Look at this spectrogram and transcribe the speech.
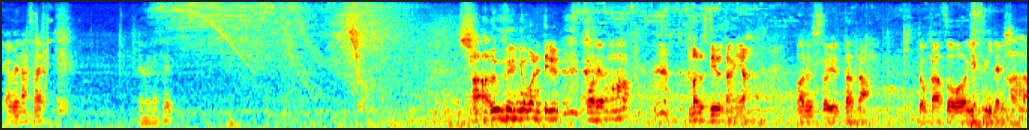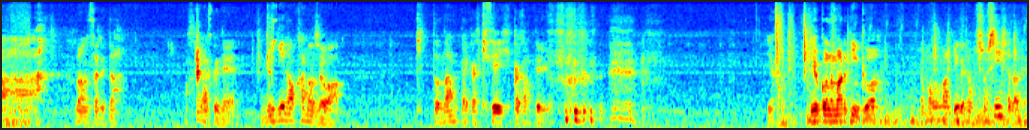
やめなさい。やめなさい。あ運営に追われてる。これは。バルスで言うたんや。バルスと言ったんだ。きっと画像を上げすぎたりしたんだ。バンされた。おそらくね右の彼女はと何回か規制引っかかってるよ。いや横の丸ピンクは？このマッピング多分初心者だね。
